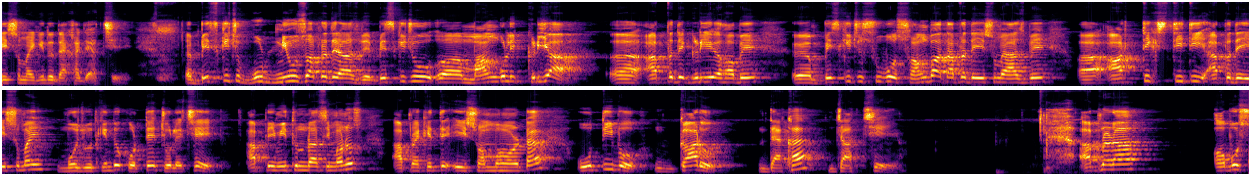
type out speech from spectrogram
এই সময় কিন্তু দেখা যাচ্ছে। বেশ কিছু গুড নিউজ আপনাদের আসবে, বেশ কিছু মাঙ্গলিক ক্রিয়া আপনাদের গৃহে হবে বেশ কিছু শুভ সংবাদ আপনাদের এই সময় আসবে আর্থিক স্থিতি আপনাদের এই সময় মজবুত কিন্তু করতে চলেছে। আপনি মিথুন রাশি মানুষ, আপনার ক্ষেত্রে এই সম্ভাবনাটা অতীব গাঢ় দেখা যাচ্ছে। আপনারা অবশ্য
